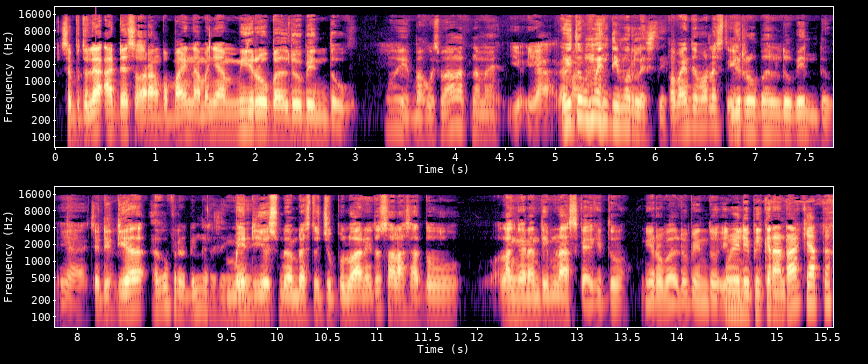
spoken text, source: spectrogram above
sebetulnya ada seorang pemain namanya Miro Baldo Bento. Wih, bagus banget namanya. Y- Ya, Oh itu pemain Timor Leste. pemain Timor Leste. Mirobaldo Bento. Iya, jadi dia Aku pernah dengar sih. medio 1970-an itu salah satu langganan timnas kayak gitu. Miro Baldo Bento Wih, ini. di pikiran rakyat tuh.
